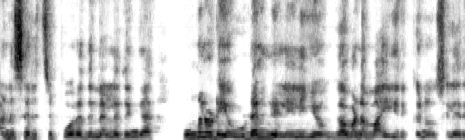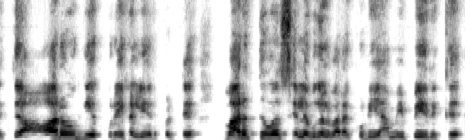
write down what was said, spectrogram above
அனுசரிச்சு போறது நல்லதுங்க. உங்களுடைய உடல்நிலையிலையும் கவனமா இருக்கணும். சிலருக்கு ஆரோக்கிய குறைகள் ஏற்பட்டு மருத்துவ செலவுகள் வரக்கூடிய அமைப்பு இருக்கு.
